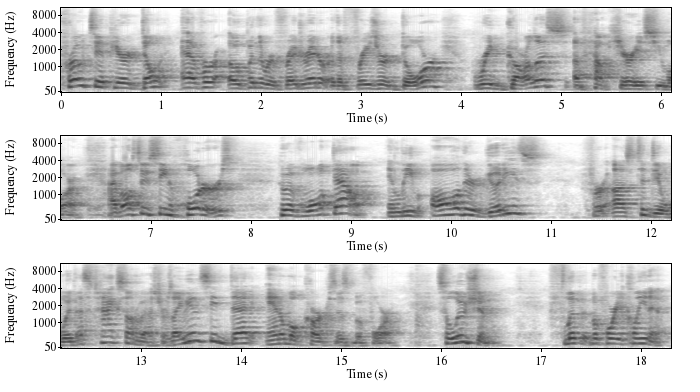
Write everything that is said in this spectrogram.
Pro tip here don't ever open the refrigerator or the freezer door, regardless of how curious you are. I've also seen hoarders who have walked out and leave all their goodies for us to deal with as tax investors. I've even seen dead animal carcasses before. Solution flip it before you clean it.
